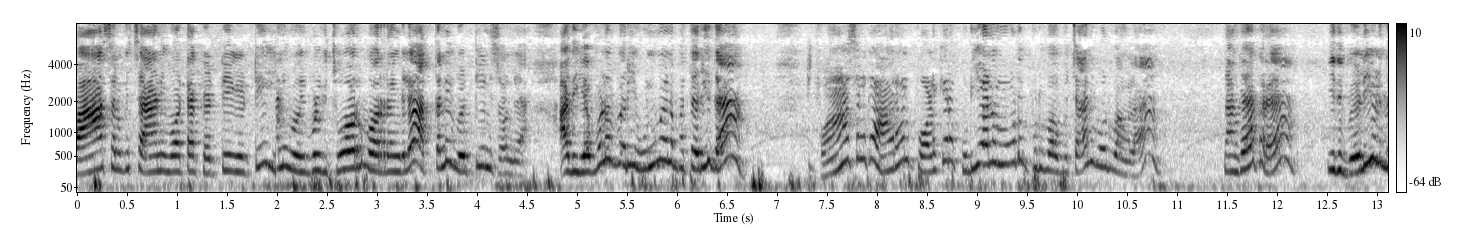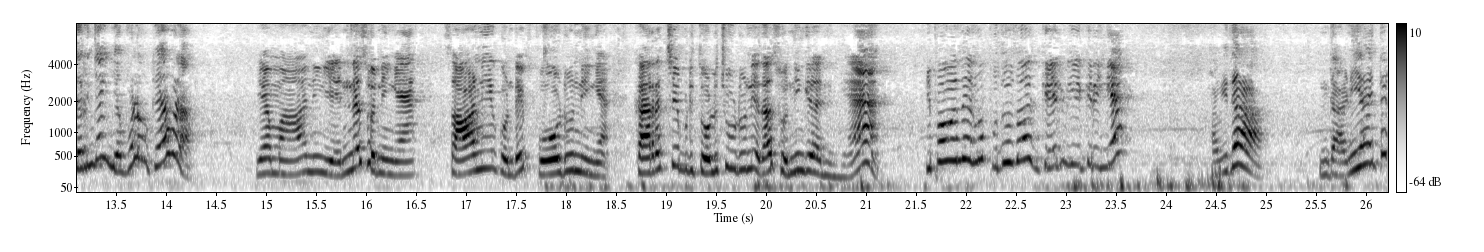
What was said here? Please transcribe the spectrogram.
வாசலுக்கு சாணி போட்டா கட்டி கட்டி இவளுக்கு சோறு போடுறீங்களோ அத்தனை வெட்டின்னு சொன்னேன். அது எவ்வளவு பெரிய உண்மை எனக்கு தெரியுதா? வாசலுக்கு ஆறால் பொழைக்கிற குடியானம் கூட இப்படி சாணி போடுவாங்களா? நான் கேட்குறேன் இது வெளியில் தெரிஞ்சா எவ்வளவு கேவலம் ஏம்மா நீங்க என்ன சொன்னீங்க? சாணியை கொண்டு போய் போடுன்னீங்க. கரைச்சி இப்படி தொளிச்சு விடுன்னு ஏதாவது சொன்னீங்களா நீங்க? இப்போ வந்து என்ன புதுசா கேள்வி கேட்குறீங்க கவிதா இந்த அநியாயத்தை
